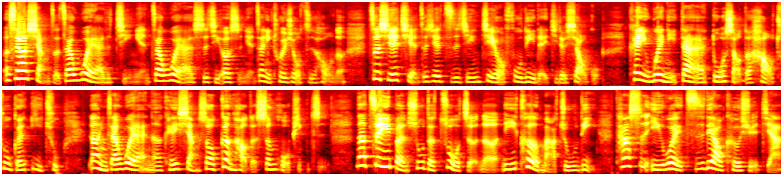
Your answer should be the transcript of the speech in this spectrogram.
而是要想着在未来的几年，在未来十几二十年，在你退休之后呢，这些钱、这些资金借由复利累积的效果，可以为你带来多少的好处跟益处，让你在未来呢可以享受更好的生活品质。那这一本书的作者呢，尼克马朱利，他是一位资料科学家，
